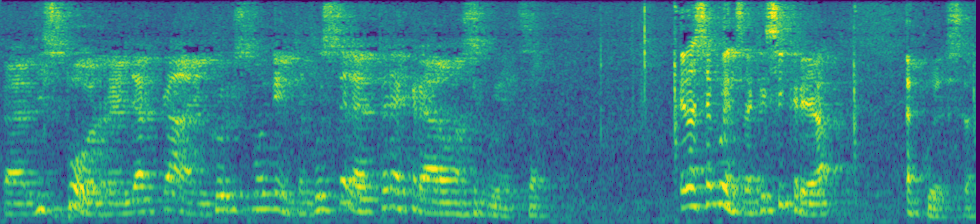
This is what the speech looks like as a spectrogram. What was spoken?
eh, disporre gli arcani corrispondenti a queste lettere e creare una sequenza. E la sequenza che si crea è questa.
